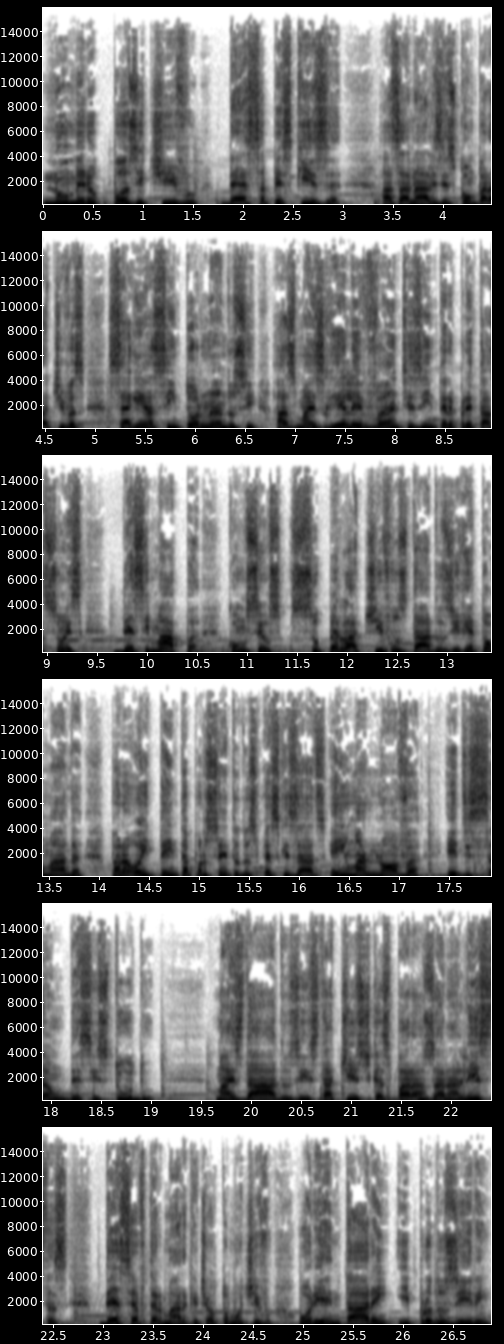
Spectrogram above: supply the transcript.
número positivo dessa pesquisa. As análises comparativas seguem assim tornando-se as mais relevantes interpretações desse mapa, com seus superlativos dados de retomada para 80% dos pesquisados em uma nova edição desse estudo mais dados e estatísticas para os analistas desse aftermarket automotivo orientarem e produzirem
